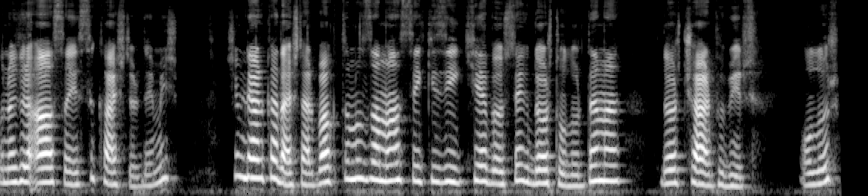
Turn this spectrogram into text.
Buna göre A sayısı kaçtır demiş. Şimdi arkadaşlar baktığımız zaman 8'i 2'ye bölsek 4 olur değil mi? 4 çarpı 1 olur.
